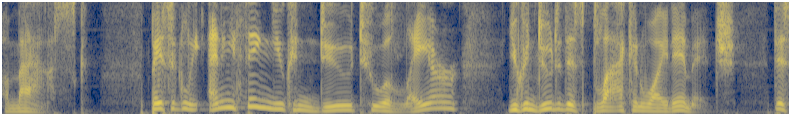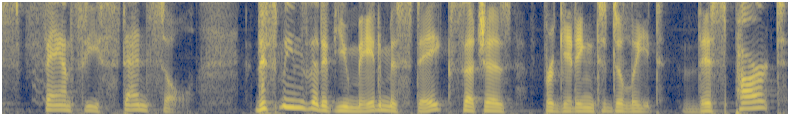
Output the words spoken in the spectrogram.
a mask. Basically, anything you can do to a layer, you can do to this black and white image, this fancy stencil. This means that if you made a mistake, such as forgetting to delete this part,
